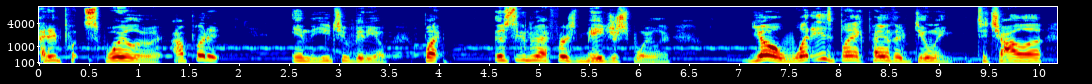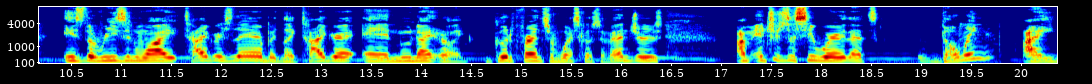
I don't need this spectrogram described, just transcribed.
I didn't put spoiler. I'll put it in the YouTube video, but this is gonna be my first major spoiler. Yo, what is Black Panther doing? T'Challa is the reason why Tiger's there, but like Tiger and Moon Knight are like good friends from West Coast Avengers. I'm interested to see where that's going. I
